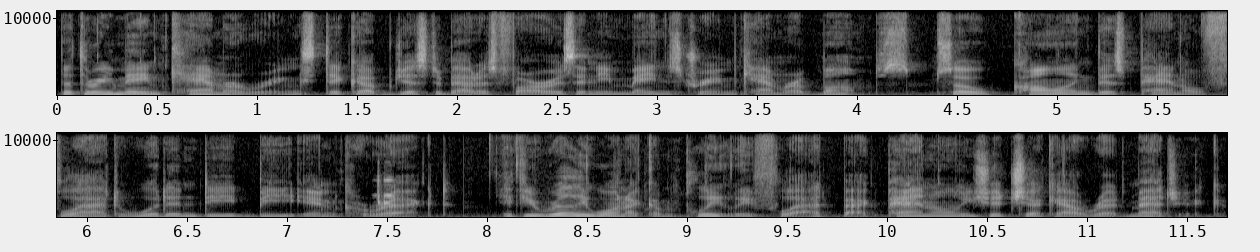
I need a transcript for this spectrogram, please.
The three main camera rings stick up just about as far as any mainstream camera bumps, so calling this panel flat would indeed be incorrect. If you really want a completely flat back panel, you should check out Red Magic.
